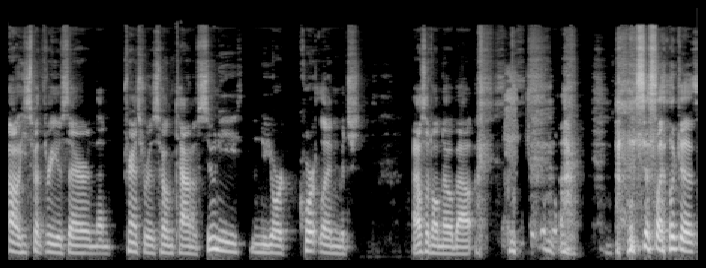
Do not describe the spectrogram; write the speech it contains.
oh, he spent three years there and then transferred his hometown of SUNY, New York, Cortland, which I also don't know about. it's just like look at this.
